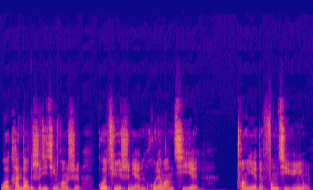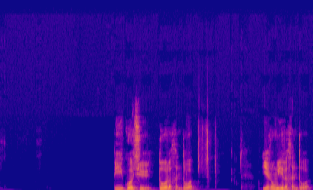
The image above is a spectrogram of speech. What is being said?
我看到的实际情况是，过去十年互联网企业创业的风起云涌，比过去多了很多，也容易了很多。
